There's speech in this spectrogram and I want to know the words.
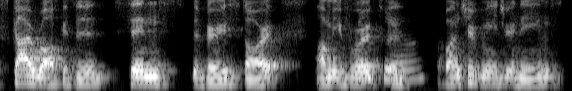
skyrocketed since the very start. Um, you've worked you. with a bunch of major names.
